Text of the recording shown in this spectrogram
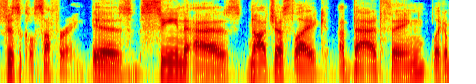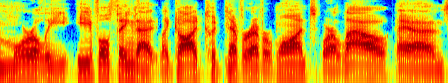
physical suffering is seen as not just like a bad thing, like a morally evil thing that like God could never ever want or allow and,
